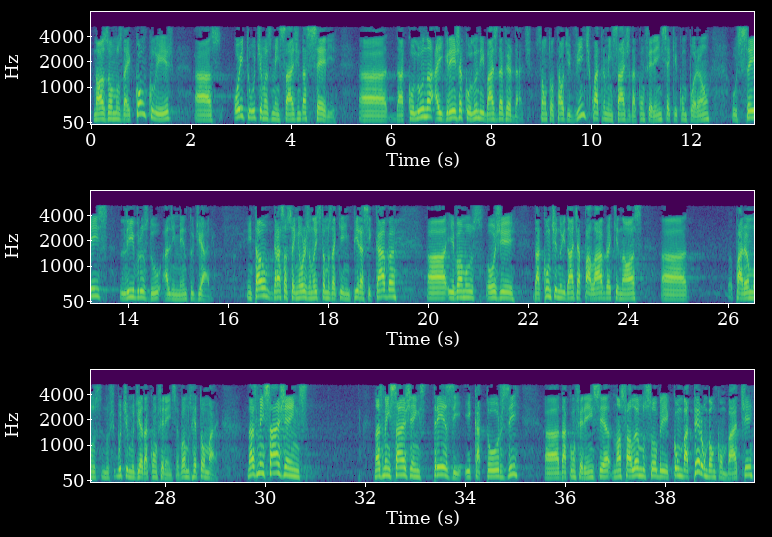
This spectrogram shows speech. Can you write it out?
nós vamos daí concluir as oito últimas mensagens da série, uh, da coluna A Igreja, Coluna e Base da Verdade. São um total de 24 mensagens da conferência que comporão os seis livros do alimento diário. Então, graças ao Senhor, hoje nós estamos aqui em Piracicaba uh, e vamos hoje dar continuidade à palavra que nós uh, paramos no último dia da conferência. Vamos retomar. Nas mensagens nas mensagens 13 e 14 uh, ah, da conferência, nós falamos sobre combater um bom combate,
